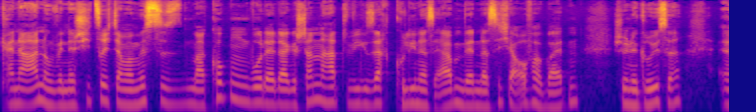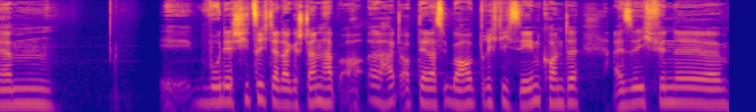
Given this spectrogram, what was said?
keine Ahnung, wenn der Schiedsrichter, man müsste mal gucken, wo der da gestanden hat. Wie gesagt, Colinas Erben werden das sicher aufarbeiten. Schöne Grüße. Ähm, wo der Schiedsrichter da gestanden hat, hat, ob der das überhaupt richtig sehen konnte. Also ich finde,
